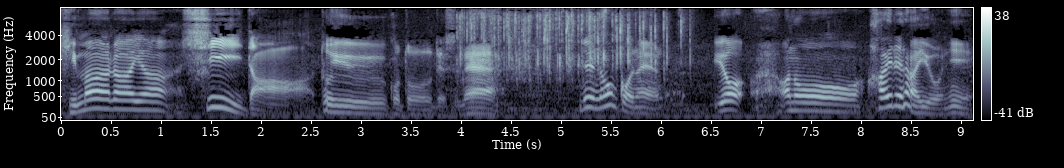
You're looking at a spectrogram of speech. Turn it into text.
ヒマラヤシーダーということですね。で、なんかね、いや、あのー、入れないように、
